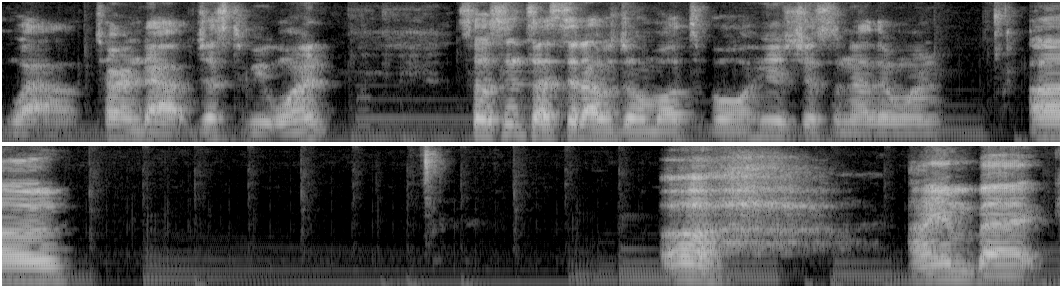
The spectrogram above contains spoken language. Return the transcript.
wow, turned out just to be one. So since I said I was doing multiple, here's just another one. Uh, uh, I am back.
